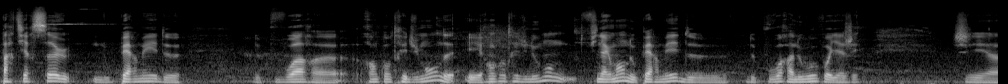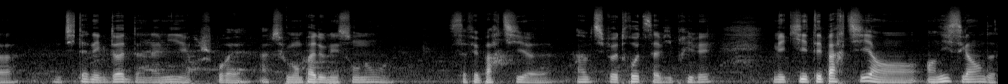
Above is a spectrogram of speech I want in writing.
partir seul nous permet de de pouvoir euh, rencontrer du monde et rencontrer du nouveau monde finalement nous permet de, de pouvoir à nouveau voyager. J'ai euh, une petite anecdote d'un ami, je pourrais absolument pas donner son nom, ça fait partie euh, un petit peu trop de sa vie privée, mais qui était parti en, en Islande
